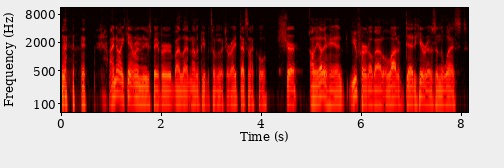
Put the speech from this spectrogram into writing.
I know I can't run a newspaper by letting other people tell me what to write. That's not cool. Sure. On the other hand, you've heard about a lot of dead heroes in the West,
